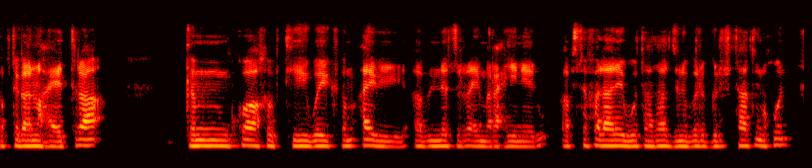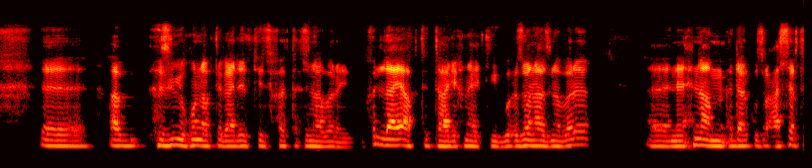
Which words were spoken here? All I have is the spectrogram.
ኣብ ተጋኖ ኤርትራ ከም ከዋኽብቲ ወይ ከም ዓይቢ ኣብነት ዝረኣይ መራሒ እዩ ነይሩ ኣብ ዝተፈላለዩ ቦታታት ዝነበረ ግርጭታት ንኹን ኣብ ህዝቢ ይኹን ኣብ ተጋደልቲ ዝፈትሕ ዝነበረ እዩ ብፍላይ ኣብቲ ታሪክ ናይቲ ጉዕዞና ዝነበረ ንሕና ምሕዳር ቁፅሪ ዓሰርተ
